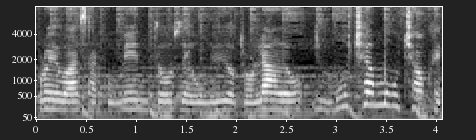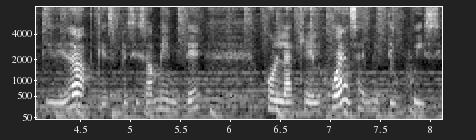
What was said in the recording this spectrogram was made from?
pruebas, argumentos de uno y de otro lado y mucha, mucha objetividad, que es precisamente con la que el juez emite un juicio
